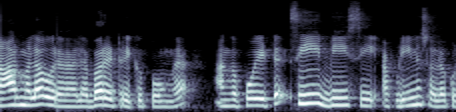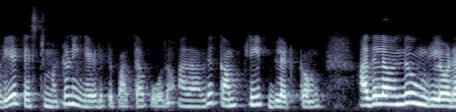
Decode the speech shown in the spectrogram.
நார்மலாக ஒரு லெபார்ட்டரிக்கு போங்க. அங்கே போயிட்டு சிபிசி அப்படின்னு சொல்லக்கூடிய டெஸ்ட் மட்டும் நீங்கள் எடுத்து பார்த்தா போதும். அதாவது கம்ப்ளீட் பிளட் கவுண்ட் அதில் வந்து உங்களோட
